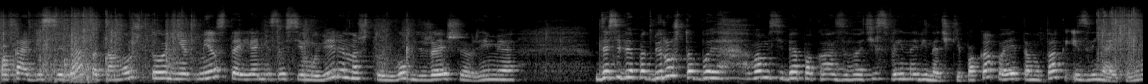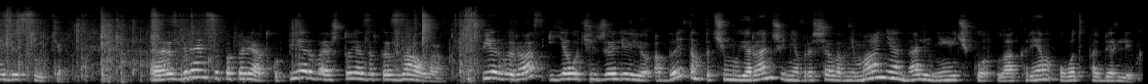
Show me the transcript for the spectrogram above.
Пока без себя, потому что нет места, я не совсем уверена, что его в ближайшее время для себя подберу, чтобы вам себя показывать и свои новиночки. Пока, поэтому так, извиняйте, не обессудьте. Э, Разбираемся по порядку. Первое, что я заказала первый раз, и я очень жалею об этом, почему я раньше не обращала внимания на линеечку Creme от Faberlic.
